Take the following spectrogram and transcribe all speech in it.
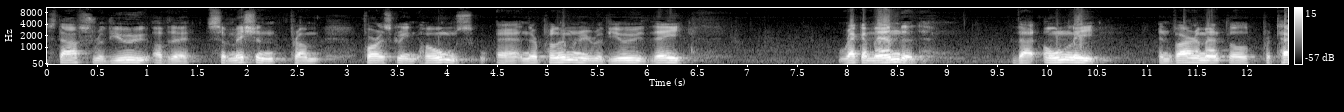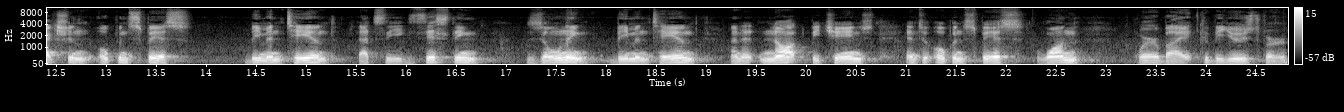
staff's review of the submission from Forest Green Homes. Uh, in their preliminary review, they recommended that only environmental protection open space be maintained. That's the existing zoning be maintained and it not be changed into open space one whereby it could be used for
